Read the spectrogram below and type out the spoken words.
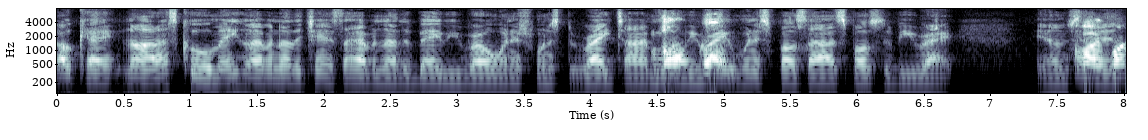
Okay. No, that's cool, man. You gonna have another chance to have another baby, bro, when it's, when it's the right time. You Right, gonna be right right. when it's supposed to, how it's supposed to be right. You know what I'm Right, saying?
